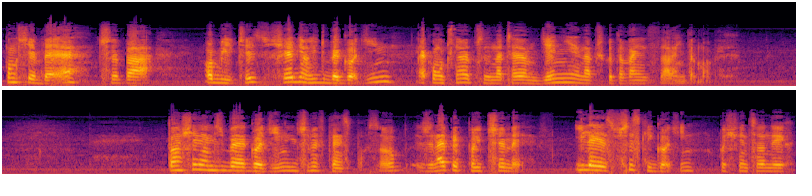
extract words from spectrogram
W punkcie B trzeba obliczyć średnią liczbę godzin, jaką uczniowie przeznaczają dziennie na przygotowanie zadań domowych. Tą średnią liczbę godzin liczymy w ten sposób, że najpierw policzymy ile jest wszystkich godzin poświęconych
